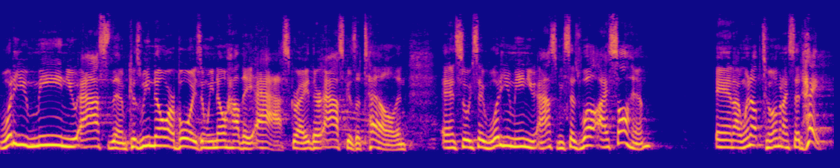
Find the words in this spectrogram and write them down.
what do you mean you asked them? Cause we know our boys and we know how they ask, right? Their ask is a tell. And, and so we say, what do you mean you asked him? He says, well, I saw him and I went up to him and I said, hey,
